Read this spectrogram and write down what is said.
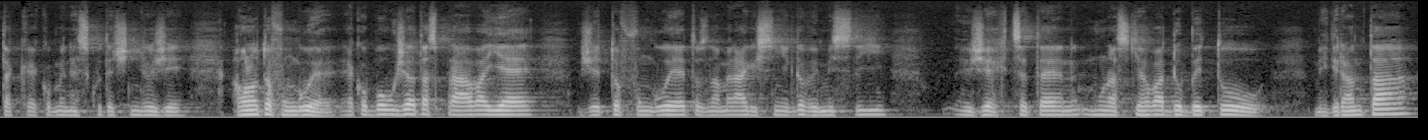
tak jako mi neskutečný lži. A ono to funguje. Jako bohužel ta zpráva je, že to funguje, to znamená, když si někdo vymyslí, že chcete mu nastěhovat do bytu migranta,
